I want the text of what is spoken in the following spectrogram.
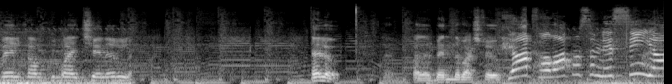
Welcome to my channel. Hello. Bu kadar. Bende başka yok. Ya salak mısın? Nesin ya?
